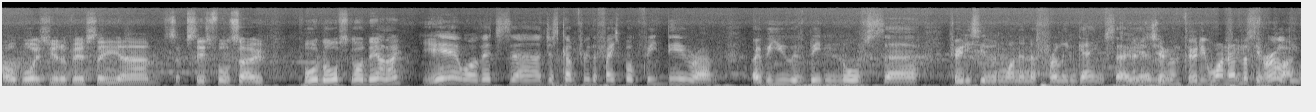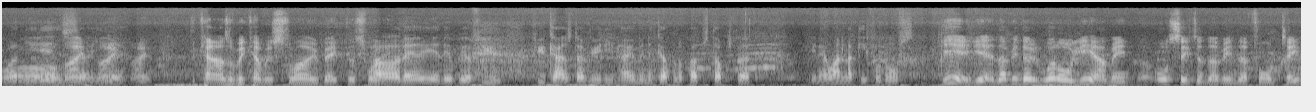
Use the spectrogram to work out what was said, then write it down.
Old Boys University um, successful, so poor North's gone down, eh? Yeah, well, that's uh, just come through the Facebook feed there. Um, OBU have beaten North's uh, 37-1 in a thrilling game. So yeah, 37 31 in the 37-31, thriller. yeah, oh, so, mate, yeah. mate, mate. The cars will be coming slow back this way. Oh, there, yeah, there'll be a few few cars diverting home and a couple of pub stops, but you know, unlucky for Norths. Yeah, yeah, and they've been doing well all year. I mean, all season they've been the form team,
